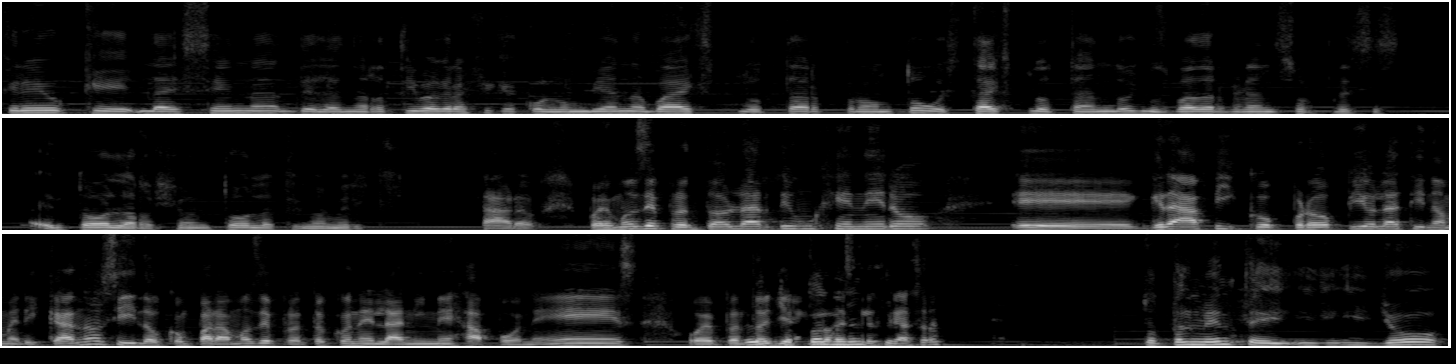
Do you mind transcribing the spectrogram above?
creo que la escena de la narrativa gráfica colombiana va a explotar pronto o está explotando y nos va a dar grandes sorpresas en toda la región, en toda Latinoamérica. Claro, podemos de pronto hablar de un género eh, gráfico propio latinoamericano si lo comparamos de pronto con el anime japonés o de pronto ya en este caso. Totalmente, y, yo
